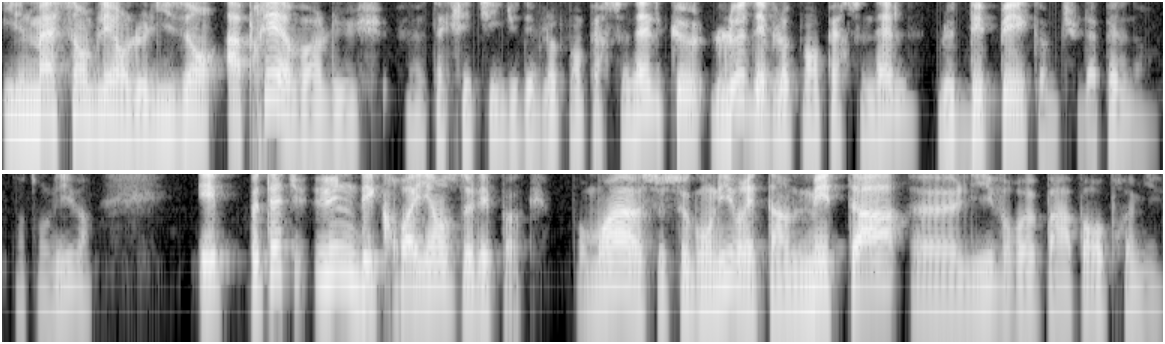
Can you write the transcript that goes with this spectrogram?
il m'a semblé en le lisant après avoir lu euh, ta critique du développement personnel que le développement personnel, le DP comme tu l'appelles dans, ton livre, est peut-être une des croyances de l'époque. Pour moi, ce second livre est un méta-livre euh, par rapport au premier.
